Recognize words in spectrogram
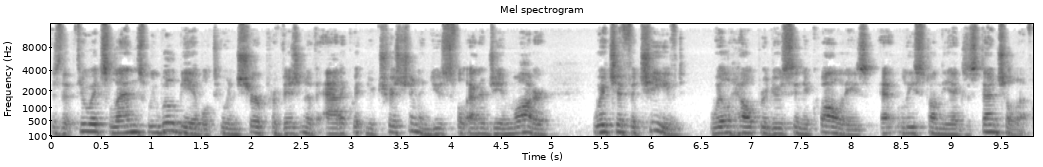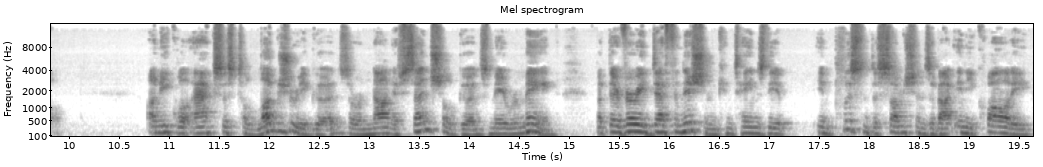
is that through its lens, we will be able to ensure provision of adequate nutrition and useful energy and water, which, if achieved, will help reduce inequalities, at least on the existential level. Unequal access to luxury goods or non essential goods may remain, but their very definition contains the implicit assumptions about inequality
